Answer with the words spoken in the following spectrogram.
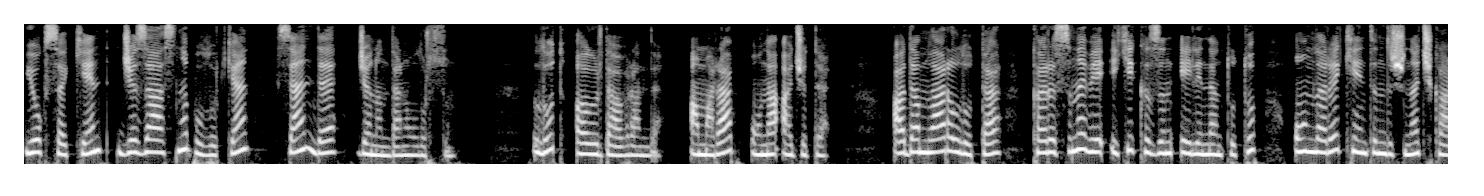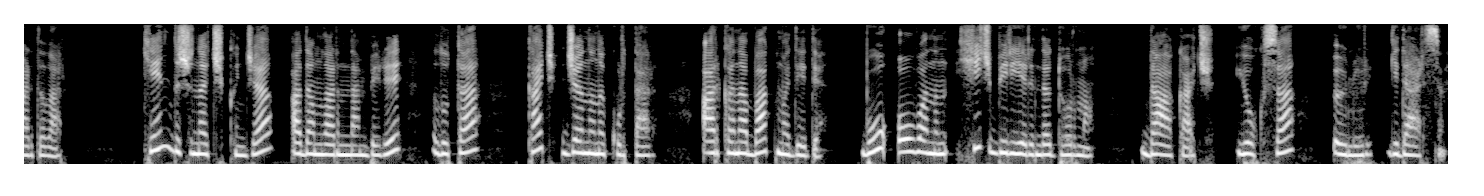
Yoksa kent cezasını bulurken sen de canından olursun. Lut ağır davrandı ama Rab ona acıdı. Adamlar Lut'a karısını ve iki kızın elinden tutup onları kentin dışına çıkardılar. Kent dışına çıkınca adamlarından biri Lut'a kaç canını kurtar, arkana bakma dedi. Bu ovanın hiçbir yerinde durma, daha kaç, yoksa ölür gidersin.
